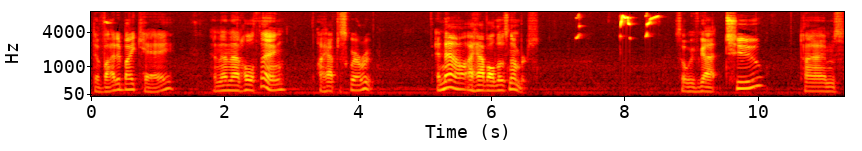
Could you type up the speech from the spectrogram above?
divided by k, and then that whole thing, I have to square root. And now I have all those numbers. So we've got 2 times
